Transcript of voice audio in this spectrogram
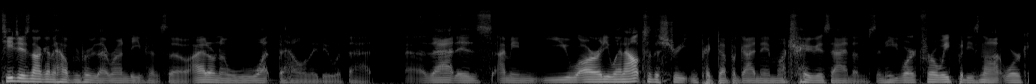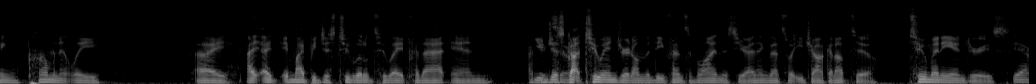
TJ's not going to help improve that run defense, though. I don't know what the hell they do with that. Uh, that is, I mean, you already went out to the street and picked up a guy named Montravius Adams, and he worked for a week, but he's not working permanently. I, I, I, it might be just too little, too late for that. And I you just so. got too injured on the defensive line this year. I think that's what you chalk it up to. Too many injuries. Yeah.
